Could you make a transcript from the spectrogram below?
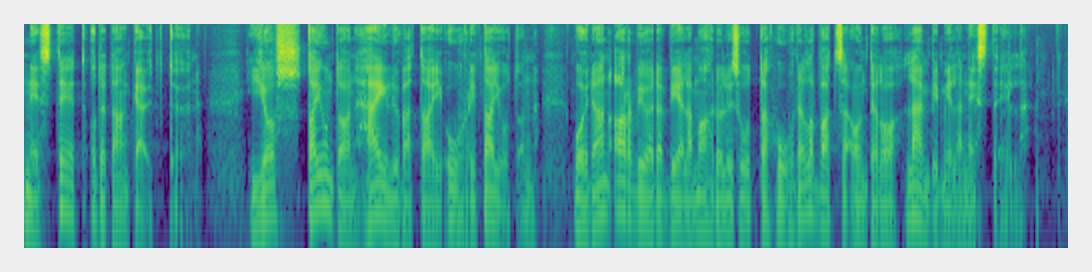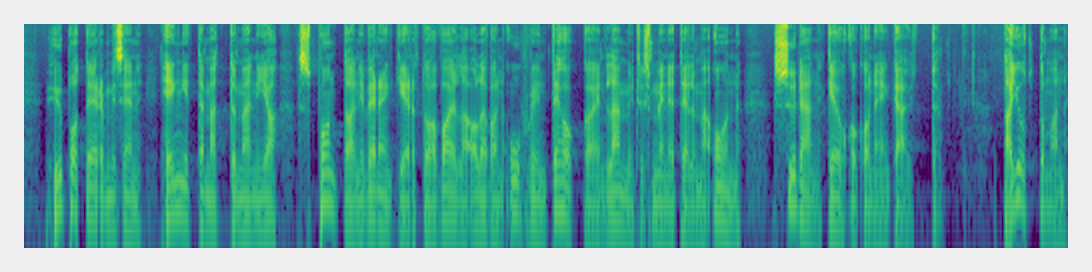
nesteet otetaan käyttöön. Jos tajunta on häilyvä tai uhri tajuton, voidaan arvioida vielä mahdollisuutta huuhdella vatsaonteloa lämpimillä nesteillä. Hypotermisen, hengittämättömän ja spontaani verenkiertoa vailla olevan uhrin tehokkain lämmitysmenetelmä on sydän-keuhkokoneen käyttö. Tajuttoman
